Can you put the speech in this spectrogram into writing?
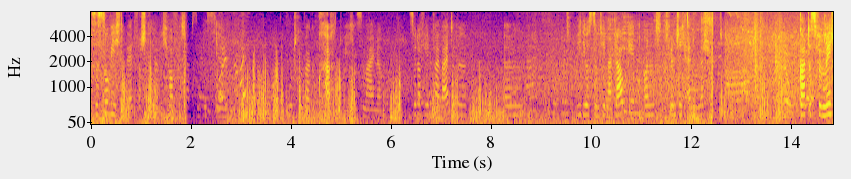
Es ist so, wie ich die Welt verstehe und ich hoffe, ich habe es ein bisschen gut rübergebracht, wie ich es meine. Es wird auf jeden Fall weitere ähm, Videos zum Thema Glauben geben und ich wünsche euch einen wunderschönen Tag. Gott ist für mich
